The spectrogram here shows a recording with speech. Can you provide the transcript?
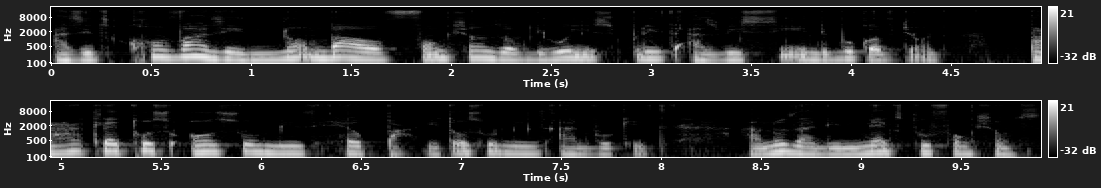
as it covers a number of functions of the Holy Spirit as we see in the book of John. Parakletos also means helper, it also means advocate. And those are the next two functions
